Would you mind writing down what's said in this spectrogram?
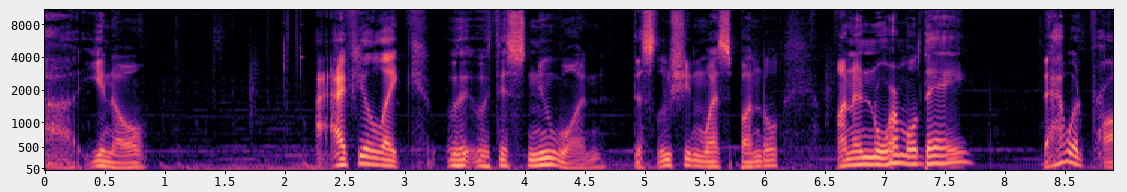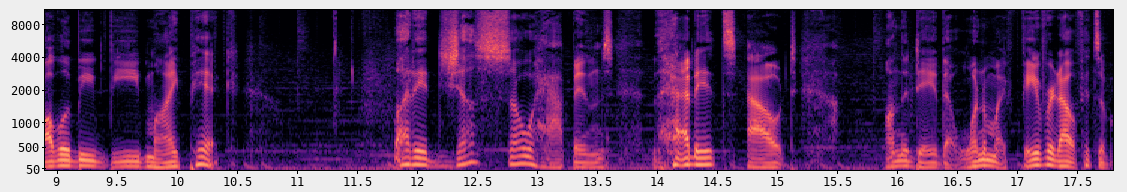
uh, you know, I, I feel like with, with this new one, this Lucian West bundle, on a normal day, that would probably be my pick. But it just so happens that it's out on the day that one of my favorite outfits of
